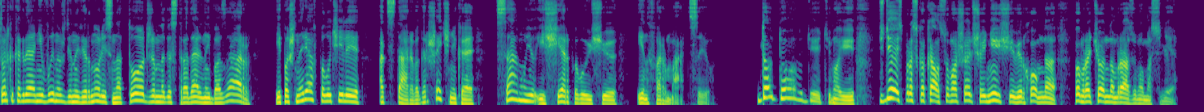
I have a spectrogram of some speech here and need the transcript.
только когда они вынуждены вернулись на тот же многострадальный базар и, пошныряв, получили от старого горшечника — самую исчерпывающую информацию. «Да-да, дети мои, здесь проскакал сумасшедший нищий верхом на помраченном разумом осле.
